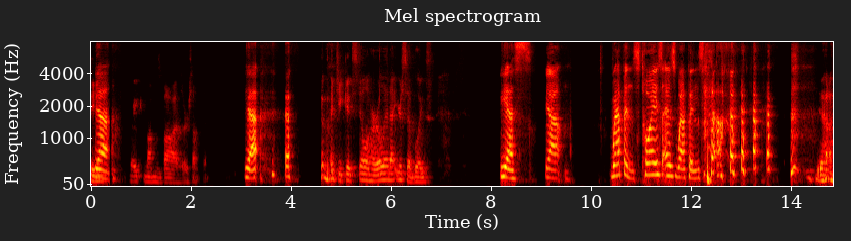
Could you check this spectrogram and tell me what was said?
So yeah. Break mom's balls or something. Yeah. but you could still hurl it at your siblings. Yes. Yeah. Weapons, toys as weapons. yeah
